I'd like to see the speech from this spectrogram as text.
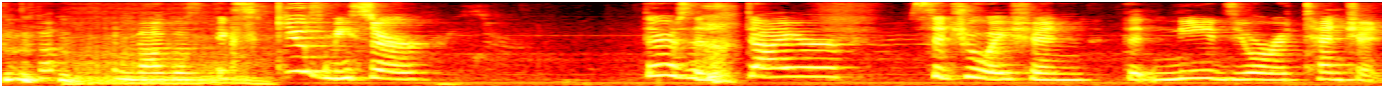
And Val goes, Excuse me, sir. There's a dire situation that needs your attention.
